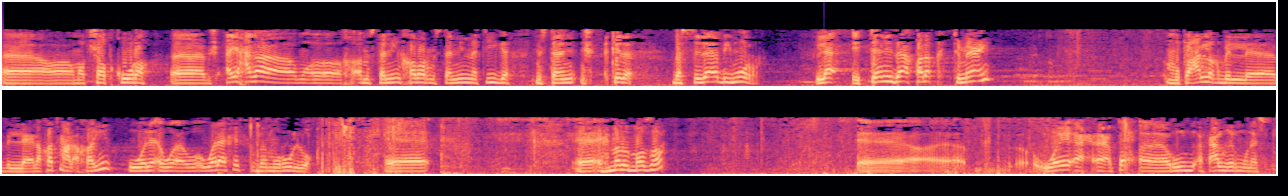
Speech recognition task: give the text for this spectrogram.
آه، ماتشات كورة آه، مش أي حاجة آه، مستنيين خبر مستنيين نتيجة مستنيين كده. بس ده بيمر. لا التاني ده قلق اجتماعي متعلق بال- بالعلاقات مع الآخرين ولا, ولا يخف بمرور الوقت. آه، آه، إهمال المظهر. آه، واعطاء آه، ردود أفعال غير مناسبة.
